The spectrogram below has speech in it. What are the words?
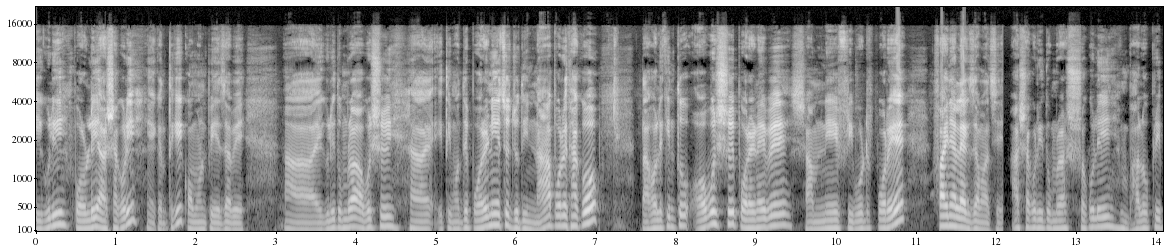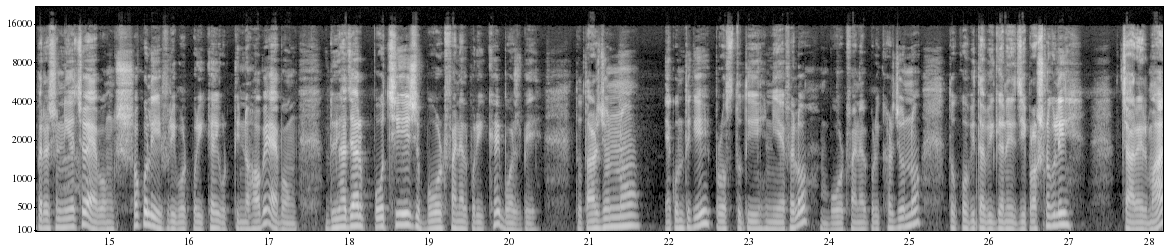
এইগুলি পড়লেই আশা করি এখান থেকে কমন পেয়ে যাবে। এগুলি তোমরা অবশ্যই ইতিমধ্যে পড়ে নিয়েছো। যদি না পড়ে থাকো, তাহলে কিন্তু অবশ্যই পড়ে নেবে। সামনে ফ্রি বোর্ডের পরে ফাইনাল এক্সাম আছে। আশা করি তোমরা সকলেই ভালো প্রিপারেশন নিয়েছো এবং সকলেই ফ্রি বোর্ড পরীক্ষায় উত্তীর্ণ হবে এবং দুই হাজার পঁচিশ বোর্ড ফাইনাল পরীক্ষায় বসবে। তো তার জন্য এখন থেকে প্রস্তুতি নিয়ে ফেলো বোর্ড ফাইনাল পরীক্ষার জন্য। তো কবিতা বিজ্ঞানের যে প্রশ্নগুলি, চারের মান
